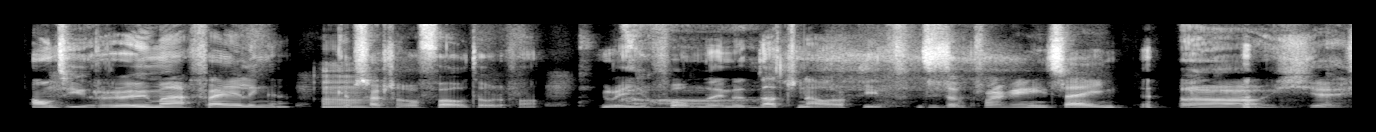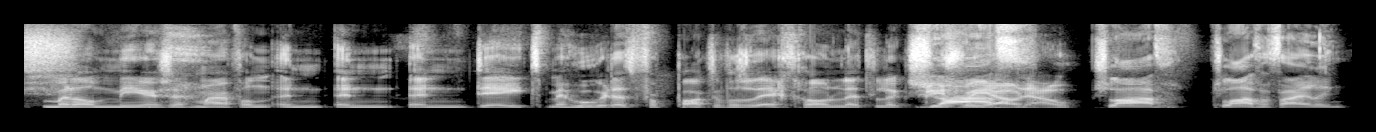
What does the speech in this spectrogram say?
anti-reuma veilingen. Ik heb straks nog een foto ervan. Die heb je gevonden in het Nationaal Archief. Het is toch fucking insane. Oh, jezus. maar dan meer zeg maar van een, een, een date. Maar hoe werd dat verpakt? Of was het echt gewoon letterlijk... Wie is Slaaf. voor jou nou? Slaaf. Slavenveiling.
